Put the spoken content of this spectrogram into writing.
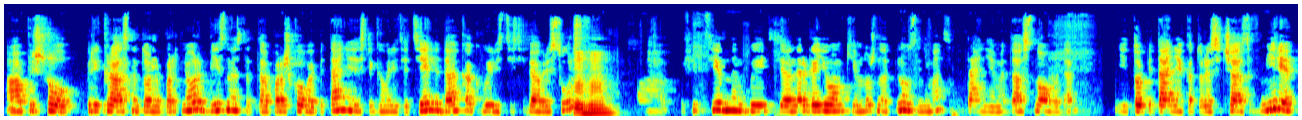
а, пришел прекрасный тоже партнер, бизнес, это порошковое питание, если говорить о теле, да, как вывести себя в ресурс, угу. эффективным быть, энергоемким, нужно, ну, заниматься питанием, это основа, да, и то питание, которое сейчас в мире,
